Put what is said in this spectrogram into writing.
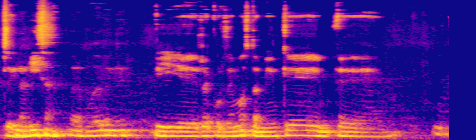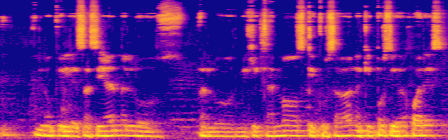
Sí. la visa para poder venir. Y eh, recordemos también que eh, lo que les hacían a los, a los mexicanos que cruzaban aquí por Ciudad Juárez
